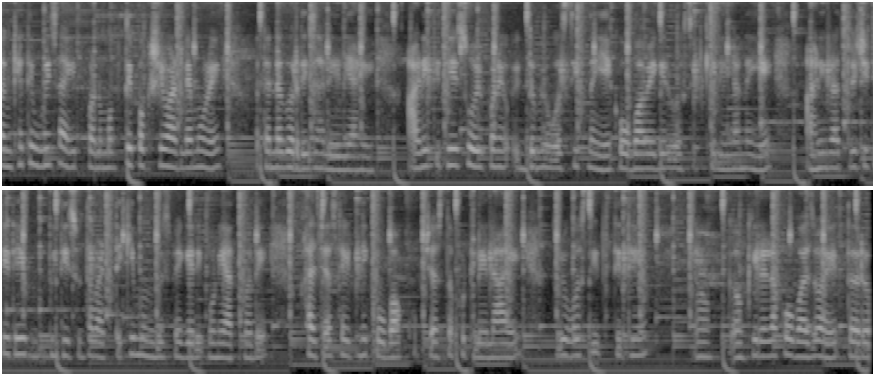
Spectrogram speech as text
संख्या तेवढीच आहेत पण मग ते पक्षी वाढल्यामुळे त्यांना गर्दी झालेली आहे. आणि तिथे सोय पण एकदम व्यवस्थित नाही आहे कोबा वगैरे व्यवस्थित केलेला नाही आहे आणि रात्रीची तिथे भीतीसुद्धा वाटते की मुंगूस वगैरे कोणी आतमध्ये खालच्या साईडने कोबा खूप जास्त फुटलेला आहे. व्यवस्थित तिथे केलेला कोबा जो आहे तर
